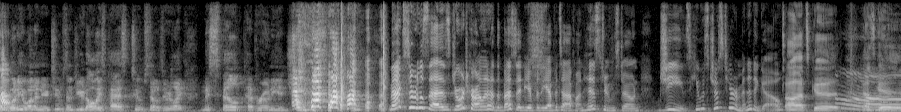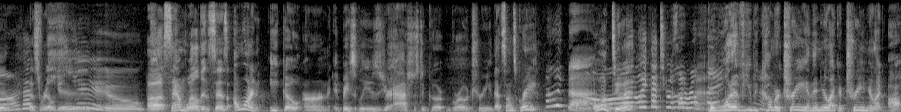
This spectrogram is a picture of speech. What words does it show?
said, what do you want on your tombstones? You'd always pass tombstones. They were like misspelled pepperoni and cheese. Max Turtle says George Carlin had the best idea for the epitaph on his tombstone. Jeeves, he was just here a minute ago. Oh, that's good. That's good. Aw, That's, real good. Uh, Sam Weldon says, I want an eco urn. It basically uses your ashes to grow, grow a tree. That sounds great. I like that. I won't do it. I like that too. Is that a real But what if you become a tree and then you're like a tree and you're like, oh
